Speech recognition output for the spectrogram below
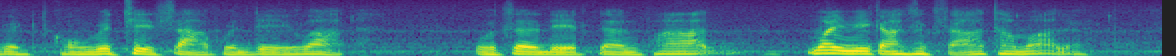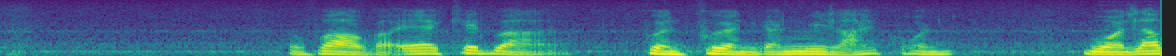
เป็นคงเวทีทราบกันดีว่า อุตรดิตถ์นั้นพระไม่มีการศึกษาธรรมะเลยหลวงพ่อก็เอ๊ะคิดว่าเพื่อนเพื่อนๆกันมีหลายคน บวชแล้ว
